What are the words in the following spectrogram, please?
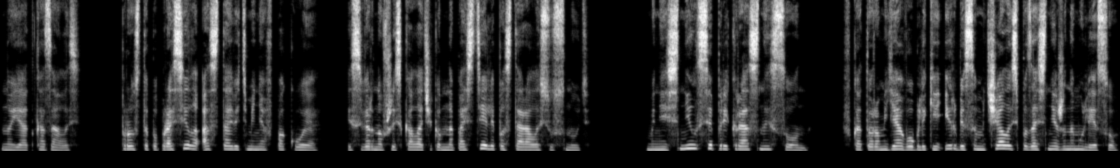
но я отказалась. Просто попросила оставить меня в покое и, свернувшись калачиком на постели, постаралась уснуть. Мне снился прекрасный сон, в котором я в облике Ирбиса мчалась по заснеженному лесу.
